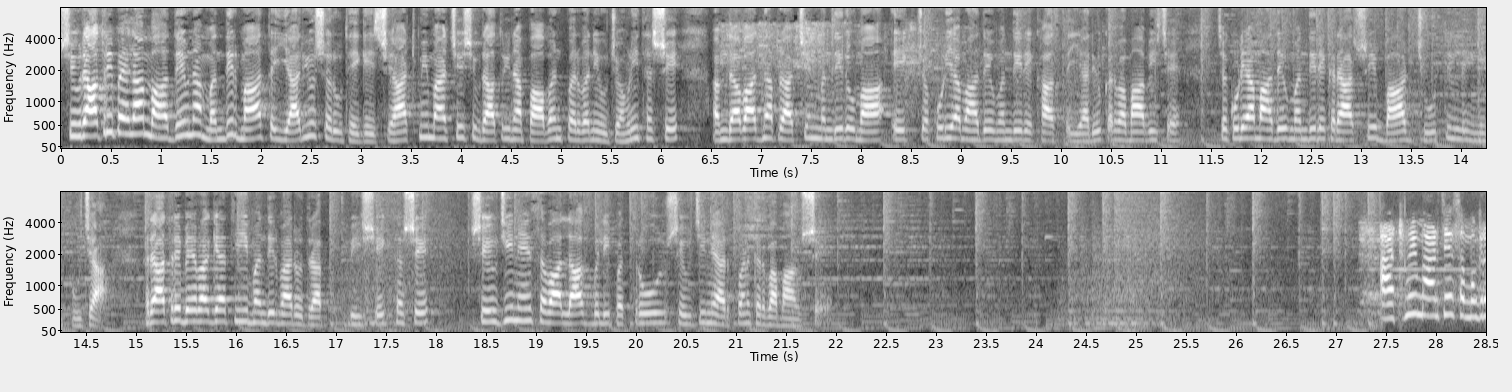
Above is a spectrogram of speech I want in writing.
શિવરાત્રી પહેલા મહાદેવના મંદિરમાં તૈયારીઓ શરૂ થઈ ગઈ છે. આઠમી માર્ચે શિવરાત્રીના પાવન પર્વની ઉજવણી થશે. અમદાવાદના પ્રાચીન મંદિરોમાં એક ચકુડિયા મહાદેવ મંદિરે ખાસ તૈયારીઓ કરવામાં આવી છે. ચકુડિયા મહાદેવ મંદિરે કરાશે બાર જ્યોતિર્લિંગની પૂજા. રાત્રે બે વાગ્યાથી મંદિરમાં રુદ્રાભિષેક થશે. શિવજીને સવા લાખ બલિપત્રો શિવજીને અર્પણ કરવામાં આવશે. આઠમી માર્ચે સમગ્ર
